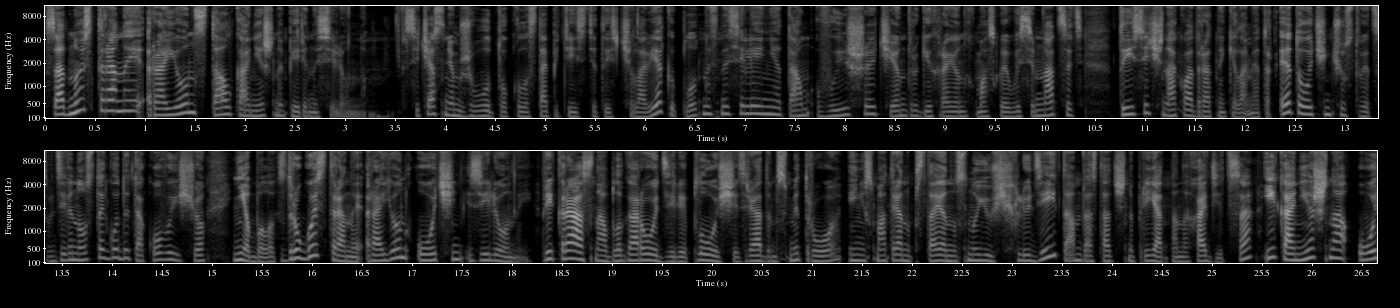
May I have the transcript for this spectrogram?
С одной стороны, район стал, конечно, перенаселенным. Сейчас в нем живут около 150 тысяч человек, и плотность населения там выше, чем в других районах Москвы. 18 тысяч на квадратный километр. Это очень чувствуется. В 90-е годы такого еще не было. С другой стороны, район очень зеленый. Прекрасно облагородили площадь рядом с метро, и несмотря на постоянно снующих людей, там достаточно приятно находиться. И, конечно, очень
